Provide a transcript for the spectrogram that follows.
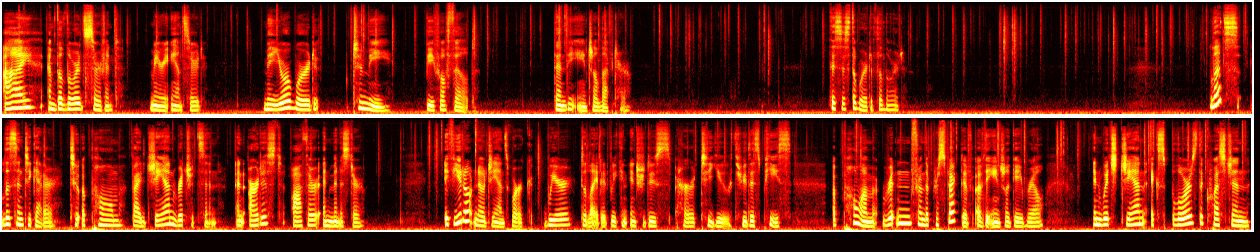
I am the Lord's servant. Mary answered, May your word to me be fulfilled. Then the angel left her. This is the word of the Lord. Let's listen together to a poem by Jan Richardson, an artist, author, and minister. If you don't know Jan's work, we're delighted we can introduce her to you through this piece, a poem written from the perspective of the angel Gabriel, in which Jan explores the question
